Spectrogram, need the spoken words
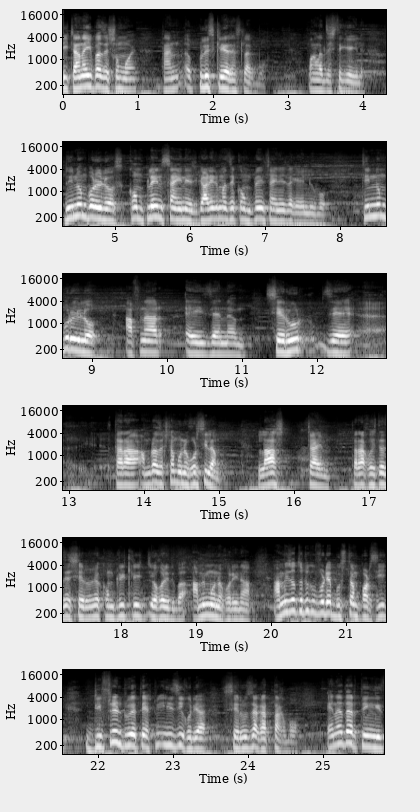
রিটার্ন আইবা যে সময় তাই পুলিশ ক্লিয়ারেন্স লাগবো বাংলাদেশ থেকে গেলে দুই নম্বর হইল কমপ্লেন সাইনেজ গাড়ির মাঝে কমপ্লেন সাইনেজ লাগাই লিব তিন নম্বর হইল আপনার এই যে সেরুর যে তারা আমরা যেটা মনে করছিলাম লাস্ট টাইম তারা কইতা যে সেরুরে কমপ্লিটলি ইয়ে করে দিবা। আমি মনে করি না। আমি যতটুকু পড়িয়া বুঝতাম পারছি ডিফারেন্ট ওয়েতে একটু ইজি করিয়া সেরু জায়গাত থাকব। Another thing is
